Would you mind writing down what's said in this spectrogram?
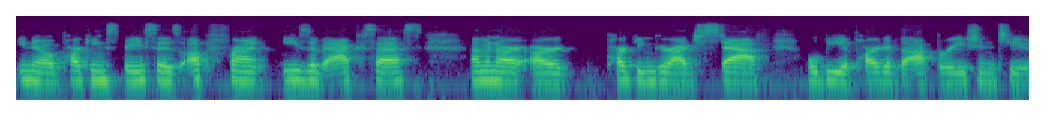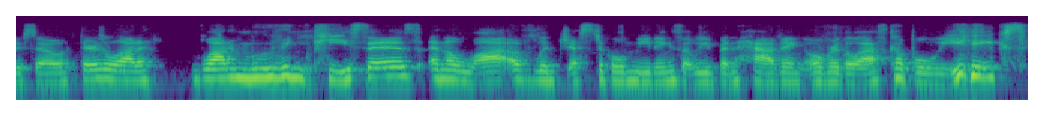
you know, parking spaces up front, ease of access. Um, and our, our parking garage staff will be a part of the operation too. So there's a lot of a lot of moving pieces and a lot of logistical meetings that we've been having over the last couple weeks.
